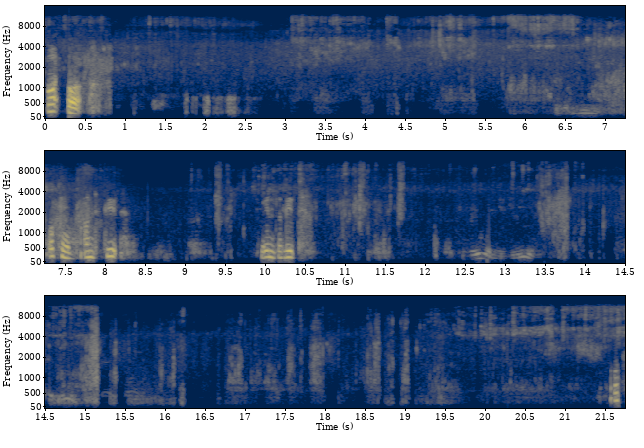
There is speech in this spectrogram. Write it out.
โอ้โอ้โอเคอันที่ อินเตอร์ลิตโอเค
